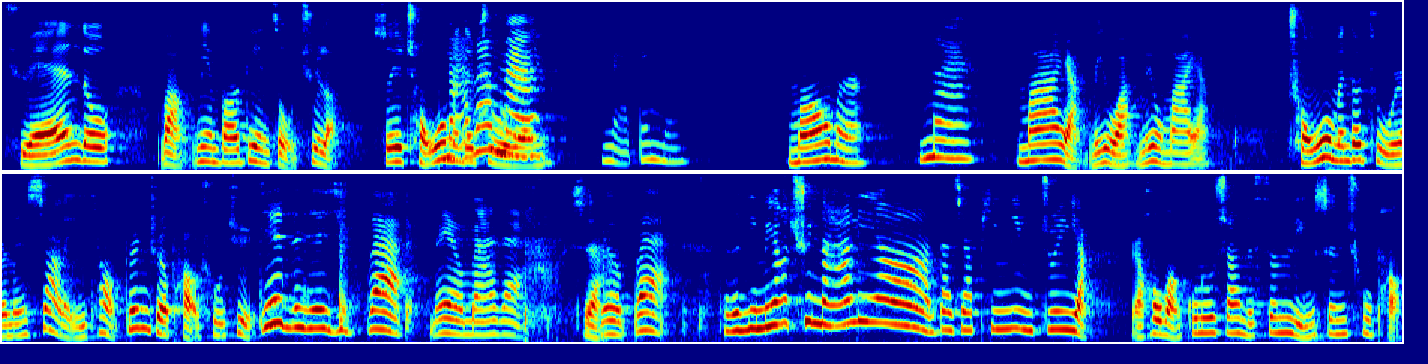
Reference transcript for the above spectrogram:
全都往面包店走去了，所以宠物们的主人哪的吗？猫吗？妈，妈呀，没有啊，没有妈呀。宠物们的主人们吓了一跳，跟着跑出去。这个就是爸，没有妈的，是啊，有爸。他说：“你们要去哪里呀？”大家拼命追呀，然后往咕噜山的森林深处跑。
